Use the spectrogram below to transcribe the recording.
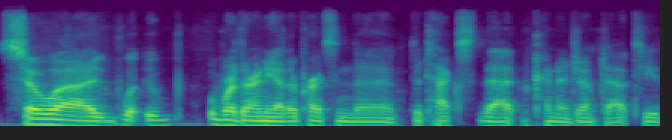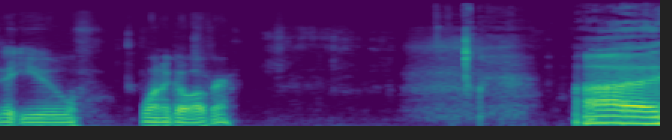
So, uh, w- were there any other parts in the the text that kind of jumped out to you that you want to go over? Uh,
